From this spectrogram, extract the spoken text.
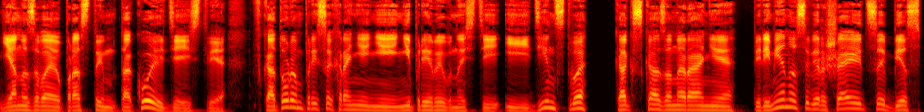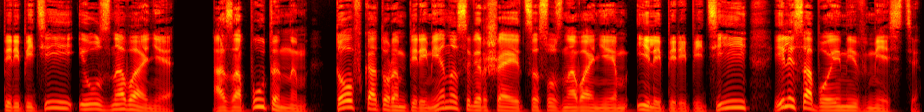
Я называю простым такое действие, в котором при сохранении непрерывности и единства, как сказано ранее, перемена совершается без перипетии и узнавания, а запутанным то, в котором перемена совершается с узнаванием или перипетии, или с обоими вместе.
